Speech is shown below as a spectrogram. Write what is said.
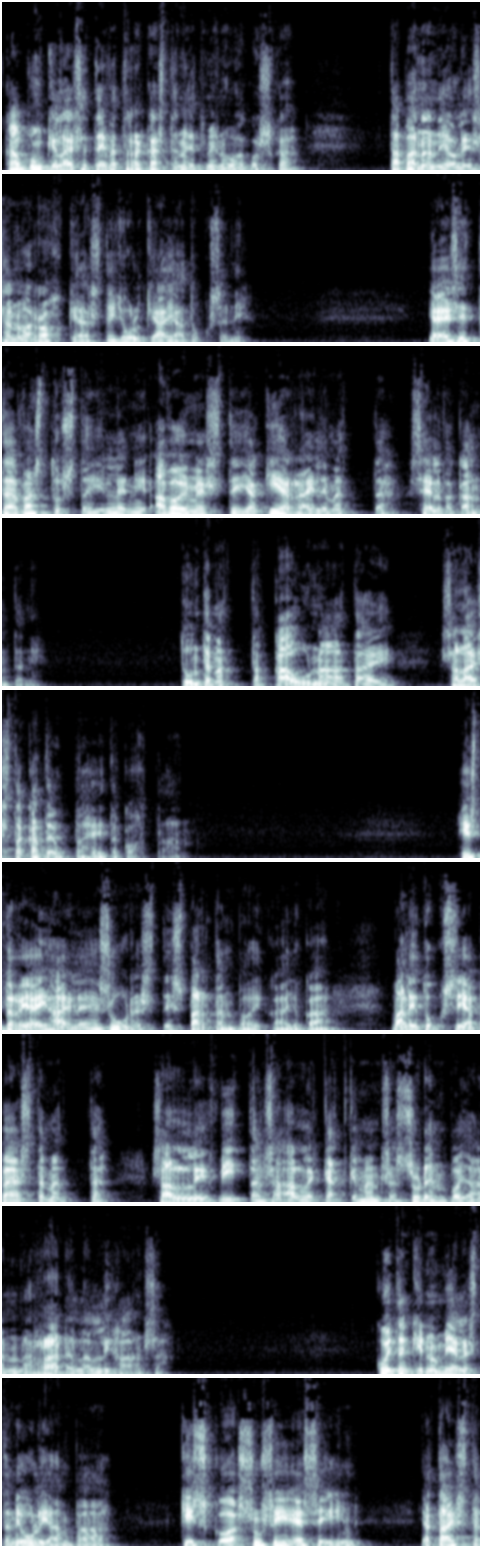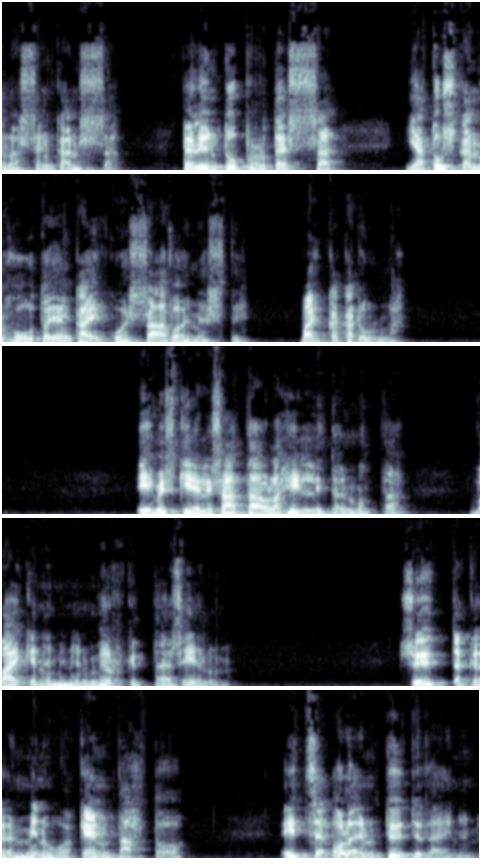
Kaupunkilaiset eivät rakastaneet minua, koska tapanani oli sanoa rohkeasti julkiajatukseni ja esittää vastustajilleni avoimesti ja kierräilemättä selvä kantani, tuntematta kaunaa tai salaista kateutta heitä kohtaan. Historia ihailee suuresti Spartan poikaa, joka valituksia päästämättä salli viittansa alle kätkemänsä sudenpojan raadella lihaansa. Kuitenkin on mielestäni uljampaa kiskoa susi esiin ja taistella sen kanssa, pölyn tuprutessa ja tuskan huutojen kaikuessa avoimesti, vaikka kadulla. Ihmiskieli saattaa olla hillitön, mutta vaikeneminen myrkyttää sielun. Syyttäköön minua, ken tahtoo. Itse olen tyytyväinen.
